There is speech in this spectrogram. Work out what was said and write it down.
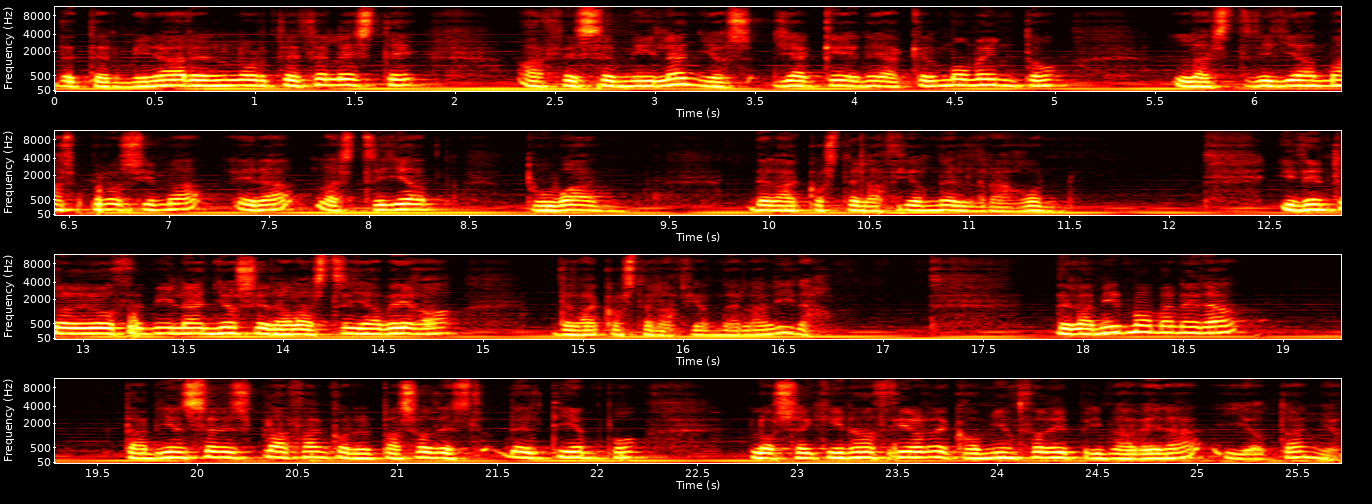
determinar el norte celeste hace mil años, ya que en aquel momento la estrella más próxima era la estrella Tubán de la constelación del dragón. Y dentro de 12.000 años será la estrella Vega de la constelación de la Lira. De la misma manera, también se desplazan con el paso del tiempo los equinoccios de comienzo de primavera y otoño.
